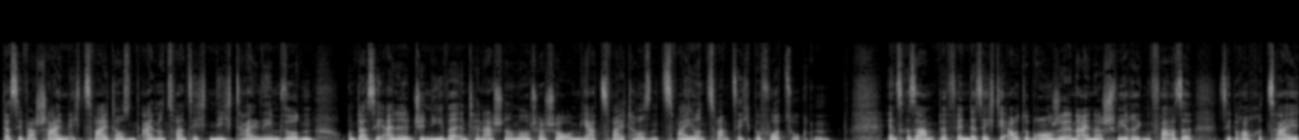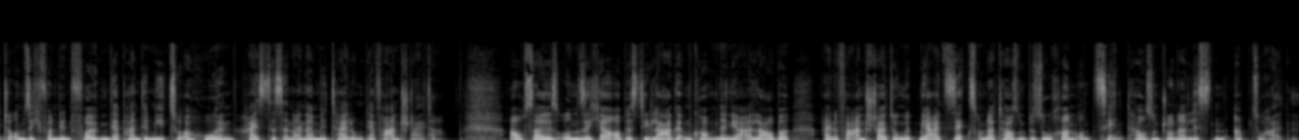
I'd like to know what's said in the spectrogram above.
dass sie wahrscheinlich 2021 nicht teilnehmen würden und dass sie eine Geneva International Motor Show im Jahr 2022 bevorzugten. Insgesamt befinde sich die Autobranche in einer schwierigen Phase. Sie brauche Zeit, um sich von den Folgen der Pandemie zu erholen, heißt es in einer Mitteilung der Veranstalter. Auch sei es unsicher, ob es die Lage im kommenden Jahr erlaube, eine Veranstaltung mit mehr als 600.000 Besuchern und 10.000 Journalisten abzuhalten.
